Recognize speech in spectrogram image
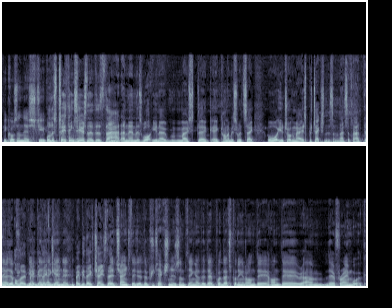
because in their stupid. Well, there's two things here, isn't there? There's that, and then there's what you know. Most uh, economists would say, well, what you're talking about is protectionism, and that's a bad thing. No, Although maybe and they've again, changed, they- maybe they've changed their They changed the, the protectionism thing. uh, put, that's putting it on their on their um, their framework.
